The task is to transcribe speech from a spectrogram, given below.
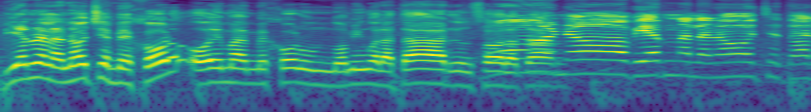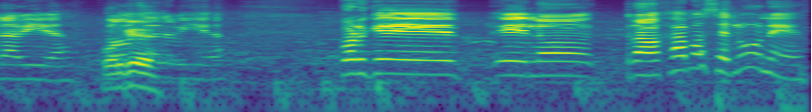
¿Viernes a la noche es mejor o es más mejor un domingo a la tarde, un sábado a la No, tarde? no, viernes a la noche, toda la vida. ¿Por toda qué? la vida. Porque eh, lo trabajamos el lunes.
